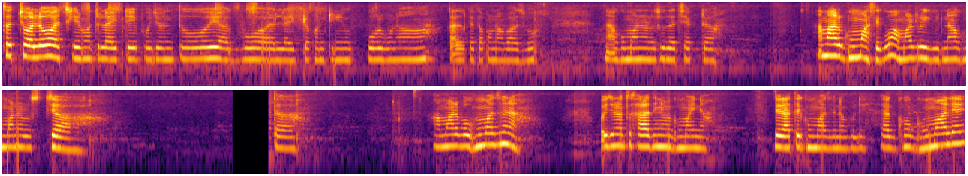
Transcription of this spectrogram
তো চলো আজকের মতো লাইভটা এই পর্যন্তই রাখব, আর লাইভটা কন্টিনিউ করব না। কালকে তখন আবার আসব। না, ঘুমানোর ওষুধ আছে একটা। আমার ঘুম আসে গো, আমার ওই না ঘুমানোর ওষুধ যা। তা আমার আবার ঘুম আসবে না? ওই জন্য তো সারাদিন আমি ঘুমাই না। যে রাতে ঘুম আসবে না বলে। এক ঘুমালে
